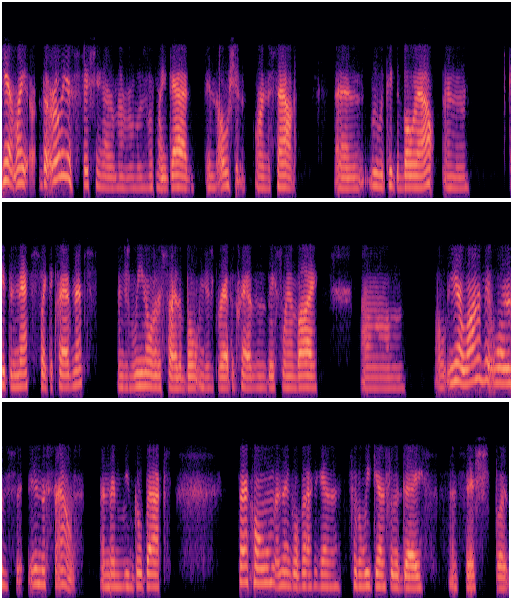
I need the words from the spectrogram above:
yeah, my the earliest fishing I remember was with my dad in the ocean or in the sound, and we would take the boat out and get the nets like the crab nets and just lean over the side of the boat and just grab the crabs as they swam by. Um, yeah, a lot of it was in the sound, and then we'd go back back home and then go back again for the weekend for the day and fish. But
